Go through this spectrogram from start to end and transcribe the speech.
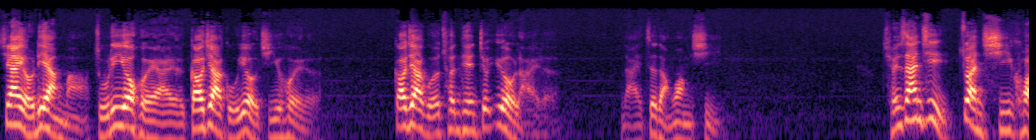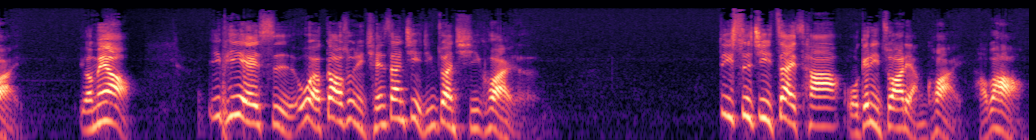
现在有量嘛？主力又回来了，高价股又有机会了。高价股的春天就又来了。来，这档旺系。前三季赚七块，有没有？EPS 我告诉你，前三季已经赚七块了。第四季再差，我给你抓两块，好不好？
